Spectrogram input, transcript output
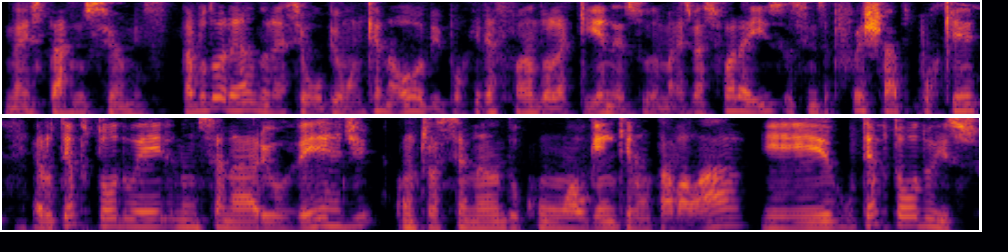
né? Estar nos filmes. Tava adorando, né? Ser o Obi-Wan Kenobi, porque ele é fã do Alec Guinness e tudo mais, mas fora isso, assim, sempre foi chato, porque era o tempo todo ele num cenário verde, contracenando com alguém que não tava lá, e o tempo todo isso,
